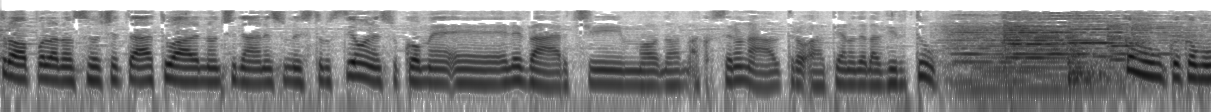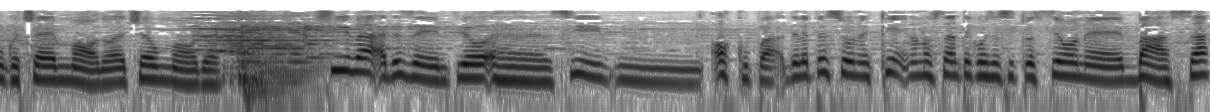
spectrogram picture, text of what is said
Purtroppo la nostra società attuale non ci dà nessuna istruzione su come eh, elevarci, modo, se non altro, al piano della virtù. Comunque, comunque c'è un modo, eh, c'è un modo. Shiva, ad esempio, eh, si mh, mm, occupa delle persone che, nonostante questa situazione bassa,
